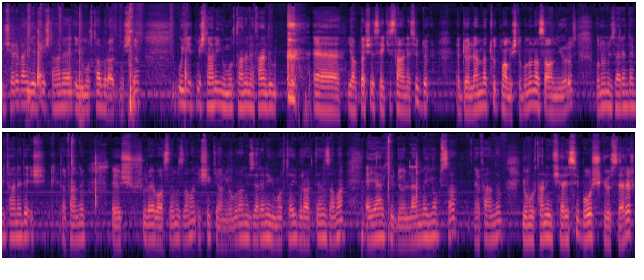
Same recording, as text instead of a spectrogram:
İçeri ben 70 tane yumurta bırakmıştım. Bu 70 tane yumurtanın efendim e, yaklaşık 8 tanesi döllenme tutmamıştı. Bunu nasıl anlıyoruz? Bunun üzerinde bir tane de ışık efendim e, şuraya bastığımız zaman ışık yanıyor. Buranın üzerine yumurtayı bıraktığın zaman eğer ki döllenme yoksa efendim yumurtanın içerisi boş gösterir.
